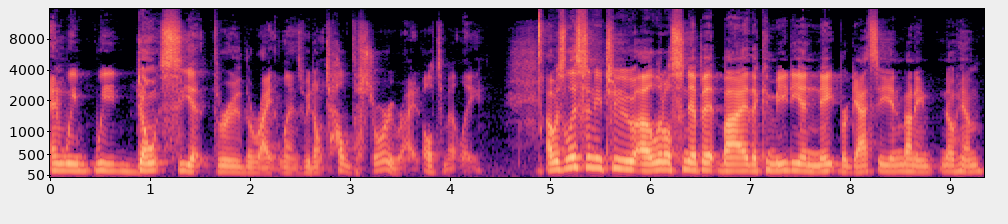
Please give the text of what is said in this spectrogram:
and we, we don't see it through the right lens. We don't tell the story right, ultimately. I was listening to a little snippet by the comedian Nate Bargatze. Anybody know him?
